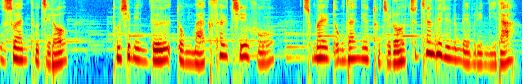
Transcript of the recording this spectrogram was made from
우수한 토지로 도시민들 농막 설치 후 주말 농장용 토지로 추천드리는 매물입니다.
